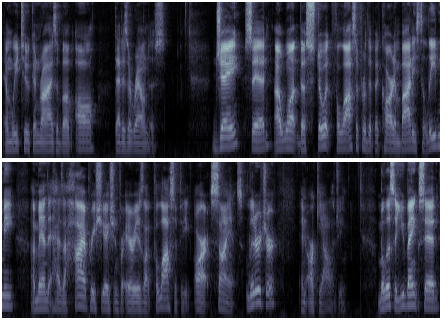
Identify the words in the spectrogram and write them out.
and we too can rise above all that is around us. Jay said, I want the stoic philosopher that Picard embodies to lead me a man that has a high appreciation for areas like philosophy, art, science, literature, and archaeology. Melissa Eubank said,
